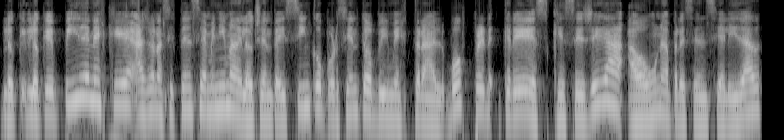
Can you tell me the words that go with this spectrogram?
Lo, que, lo que piden es que haya una asistencia mínima del 85% bimestral. ¿Vos crees que se llega a una presencialidad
